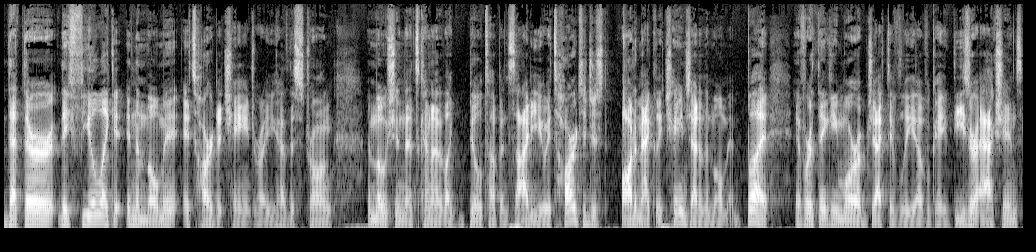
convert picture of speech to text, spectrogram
that they're they feel like in the moment it's hard to change, right? You have this strong emotion that's kind of like built up inside of you, it's hard to just automatically change that in the moment. But if we're thinking more objectively of, okay, these are actions,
